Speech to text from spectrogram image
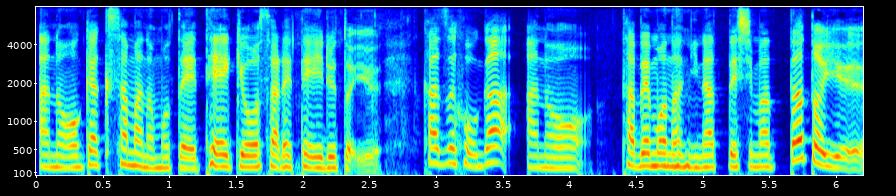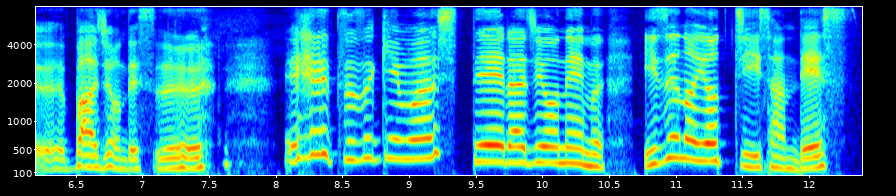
あの、お客様のもとへ提供されているという、和穂が、あの、食べ物になってしまったというバージョンです。えー、続きまして、ラジオネーム、伊豆のよっちーさんです。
